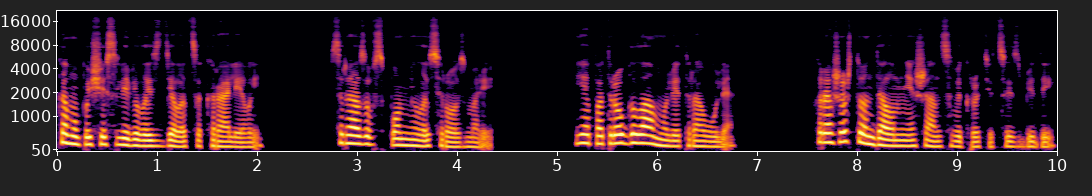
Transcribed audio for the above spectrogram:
кому посчастливилось сделаться королевой. Сразу вспомнилась Розмари. Я потрогала амулет Рауля. Хорошо, что он дал мне шанс выкрутиться из беды.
